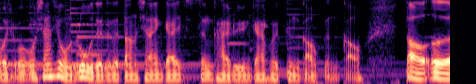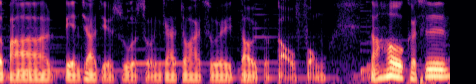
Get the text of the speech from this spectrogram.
我我我相信我录的这个当下，应该盛开率应该会更高更高。到二二八连假结束的时候，应该都还是会到一个高峰。然后可是。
